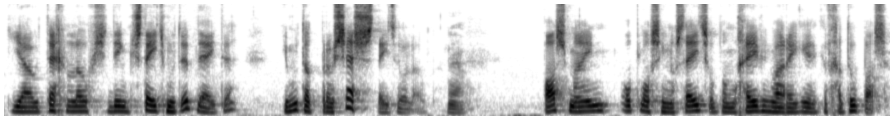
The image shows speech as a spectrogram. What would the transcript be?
jouw technologische ding steeds moet updaten. Je moet dat proces steeds doorlopen. Ja. past mijn oplossing nog steeds op de omgeving waar ik het ga toepassen.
